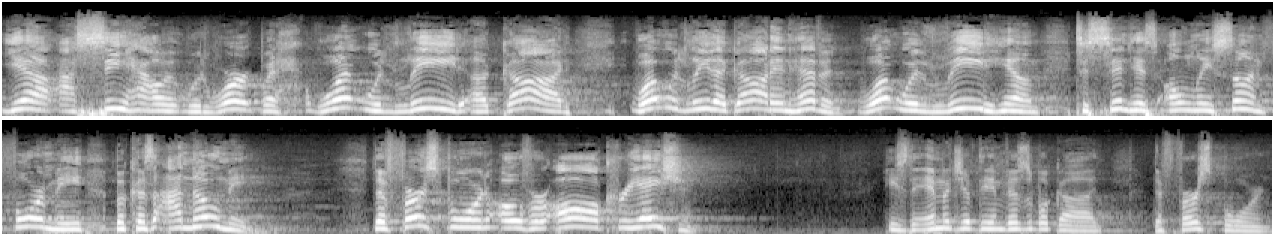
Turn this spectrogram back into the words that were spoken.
yeah, I see how it would work, but what would lead a God, what would lead a God in heaven? What would lead him to send his only son for me because I know me? The firstborn over all creation. He's the image of the invisible God the firstborn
